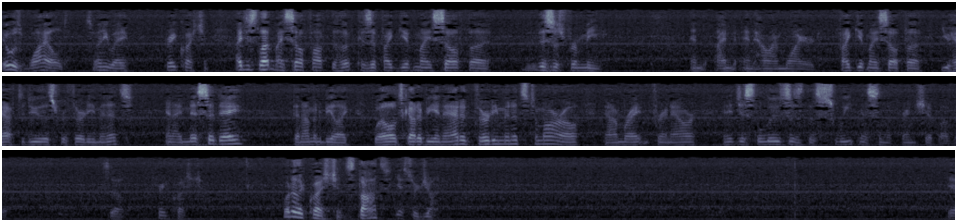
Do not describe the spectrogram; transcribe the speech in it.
it was wild. So anyway, great question. I just let myself off the hook because if I give myself a, this is for me, and I'm, and how I'm wired. If I give myself a, you have to do this for 30 minutes, and I miss a day, then I'm going to be like, well, it's got to be an added 30 minutes tomorrow. Now I'm writing for an hour and it just loses the sweetness and the friendship of it. So, great question. What other questions? Thoughts? Yes, sir, John. Yeah.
